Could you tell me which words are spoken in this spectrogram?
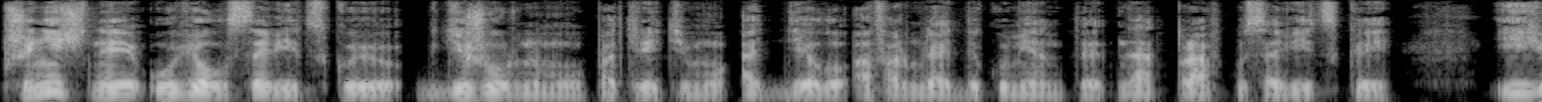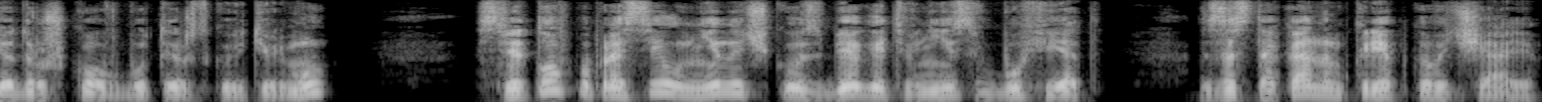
Пшеничный увел Савицкую к дежурному по третьему отделу оформлять документы на отправку Савицкой и ее дружков в Бутырскую тюрьму, Светлов попросил Ниночку сбегать вниз в буфет за стаканом крепкого чая,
